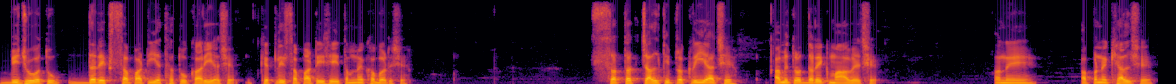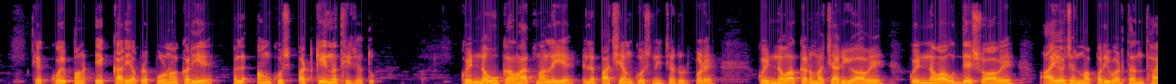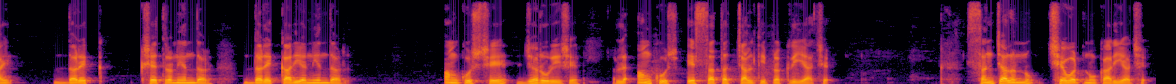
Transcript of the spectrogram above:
બીજું હતું, દરેક સપાટીએ થતું કાર્ય છે. કેટલી સપાટી છે એ તમને ખબર છે? સતત ચાલતી પ્રક્રિયા છે. આ મિત્રો દરેકમાં આવે છે. અને આપણને ખ્યાલ છે કે કોઈ પણ એક કાર્ય આપણે પૂર્ણ કરીએ એટલે અંકુશ અટકી નથી જતું. કોઈ નવું કામ હાથમાં લઈએ એટલે પાછી અંકુશની જરૂર પડે. કોઈ નવા કર્મચારીઓ આવે, કોઈ નવા ઉદ્દેશો આવે, આયોજનમાં પરિવર્તન થાય. દરેક ક્ષેત્રની અંદર, દરેક કાર્યની અંદર અંકુશ છે, જરૂરી છે. એટલે અંકુશ એ સતત ચાલતી પ્રક્રિયા છે. સંચાલનનું છેવટનું કાર્ય છે.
